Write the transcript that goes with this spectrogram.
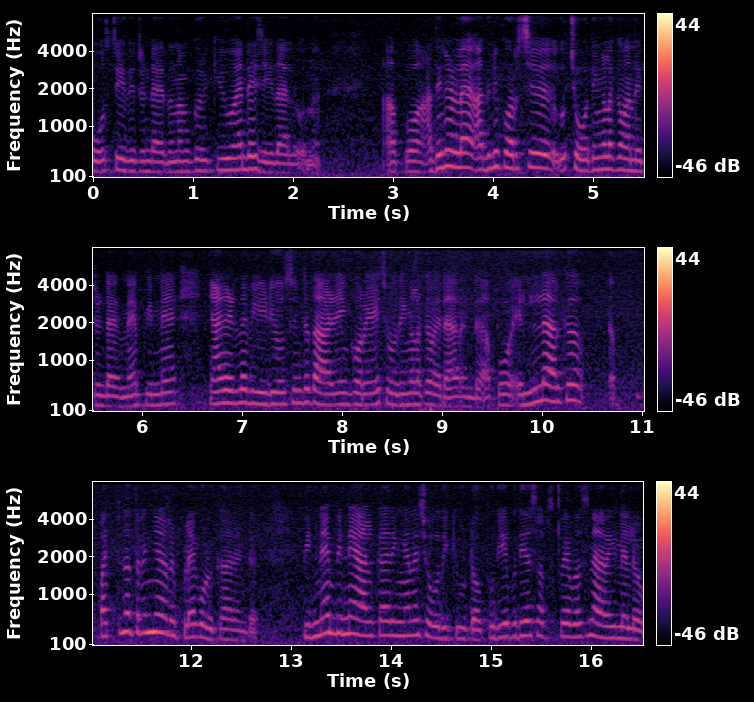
പോസ്റ്റ് ചെയ്തിട്ടുണ്ടായിരുന്നു. നമുക്കൊരു ക്യൂ ആൻഡ് ചെയ്താലോ എന്ന്. അപ്പോൾ അതിനുള്ള അതിന് കുറച്ച് ചോദ്യങ്ങളൊക്കെ വന്നിട്ടുണ്ടായിരുന്നേ. പിന്നെ ഞാൻ ഇടുന്ന വീഡിയോസിന്റെ താഴെയും കുറേ ചോദ്യങ്ങളൊക്കെ വരാറുണ്ട്. അപ്പോൾ എല്ലാവർക്കും പറ്റുന്നത്രയും ഞാൻ റിപ്ലൈ കൊടുക്കാറുണ്ട്. പിന്നെ പിന്നെ ആൾക്കാർ ഇങ്ങനെ ചോദിക്കും കേട്ടോ പുതിയ പുതിയ സബ്സ്ക്രൈബേഴ്സിന് അറിയില്ലല്ലോ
